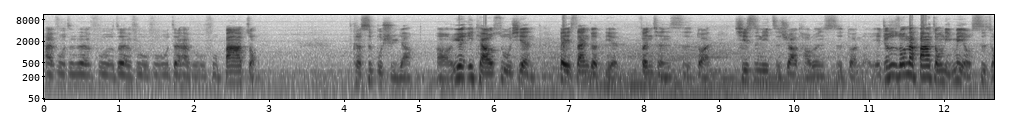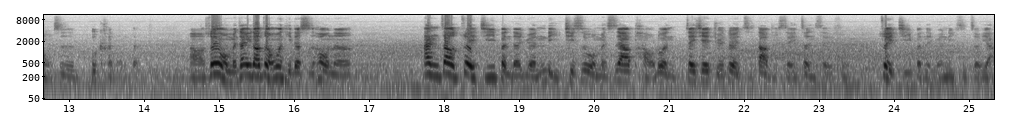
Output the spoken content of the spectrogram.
和负正正负正负负负正和负负负八种，可是不需要哦，因为一条竖线被三个点分成四段，其实你只需要讨论四段了。也就是说，那八种里面有四种是不可能的。啊，所以我们在遇到这种问题的时候呢，按照最基本的原理，其实我们是要讨论这些绝对值到底谁正谁负。最基本的原理是这样，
